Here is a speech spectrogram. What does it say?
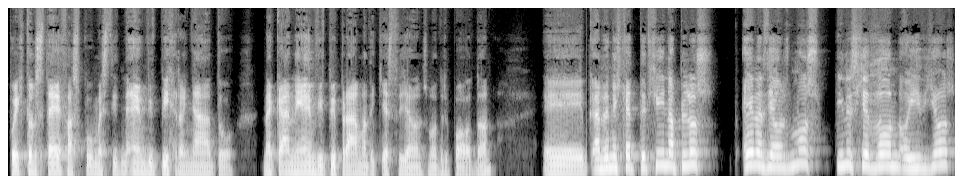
που έχει τον Στέφ, ας πούμε, στην MVP χρονιά του, να κάνει MVP πράγματα και στο διαγωνισμό τριπώντων. Ε, αν δεν έχει κάτι τέτοιο, είναι απλώς ένας διαγωνισμός, είναι σχεδόν ο ίδιος.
